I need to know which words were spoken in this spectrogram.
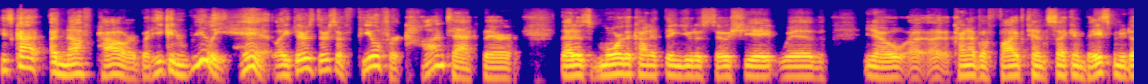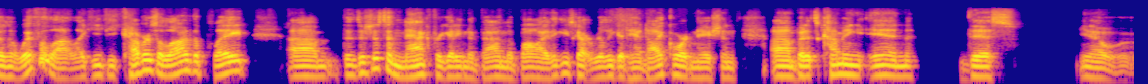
he's got enough power, but he can really hit. Like there's there's a feel for contact there that is more the kind of thing you'd associate with, you know, a, a kind of a five ten second baseman who doesn't whiff a lot. Like he, he covers a lot of the plate. Um, there's just a knack for getting the bound the ball. I think he's got really good hand-eye coordination, um, but it's coming in this, you know,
